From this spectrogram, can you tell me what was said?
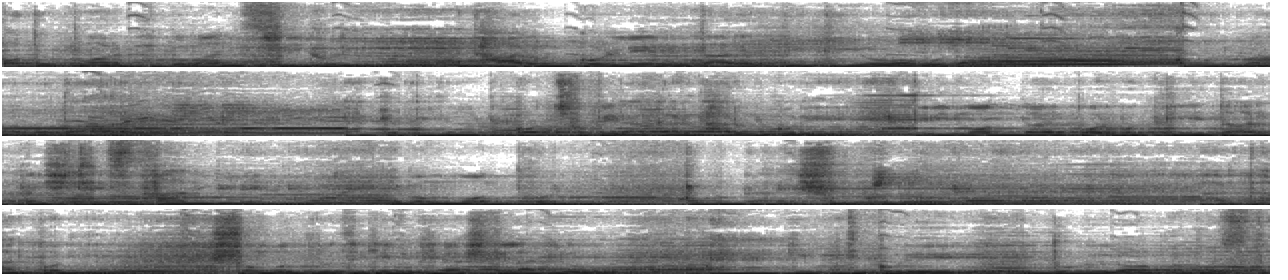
অতঃপর ভগবান শ্রীহরি ধারণ করলেন তার দ্বিতীয় অবতার কুর্মা অবতার ধারণ করে তিনি মন্দার পর্বতকে তার পৃষ্ঠে স্থান দিলেন এবং মন্থন পুনরায় শুরু হলো। আর তারপরে সমুদ্র থেকে উঠে আসতে লাগল এক একটি করে দুর্লভ বস্তু।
